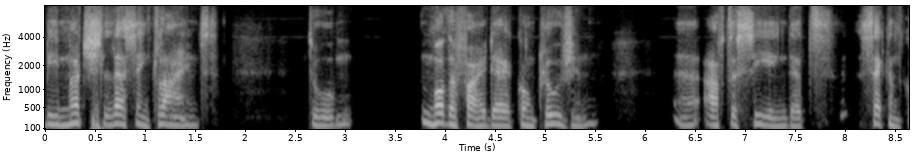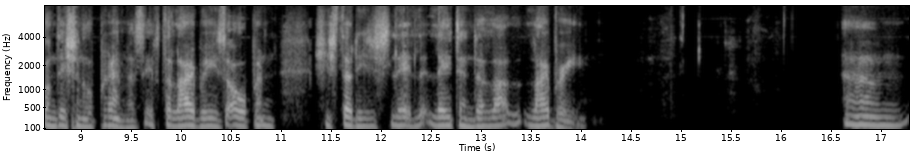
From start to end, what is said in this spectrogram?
be much less inclined to modify their conclusion uh, after seeing that second conditional premise. If the library is open, she studies late in the library. Um,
